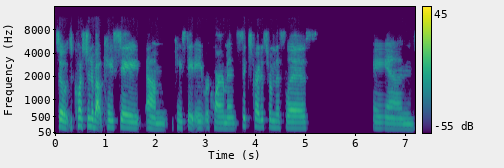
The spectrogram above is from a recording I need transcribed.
so a question about K-State, um, K-State 8 requirements, six credits from this list, and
